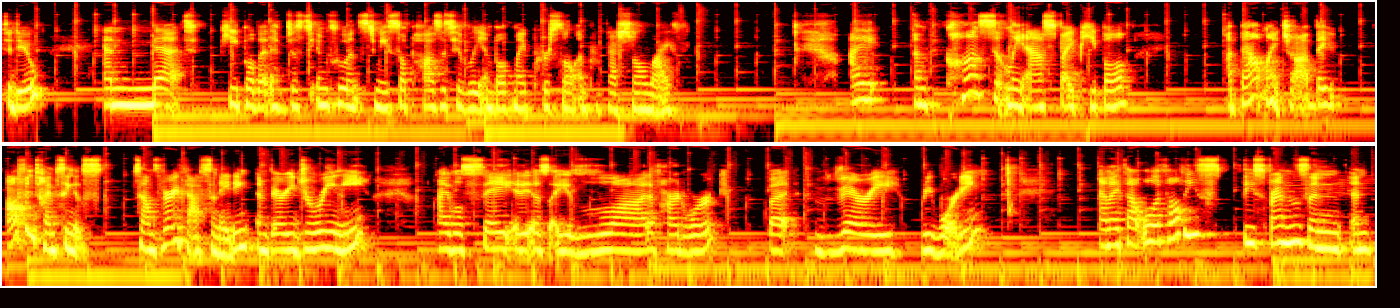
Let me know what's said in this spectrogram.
to do and met people that have just influenced me so positively in both my personal and professional life. I am constantly asked by people about my job. They oftentimes think it sounds very fascinating and very dreamy. I will say it is a lot of hard work, but very rewarding. And I thought, well, if all these these friends and and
